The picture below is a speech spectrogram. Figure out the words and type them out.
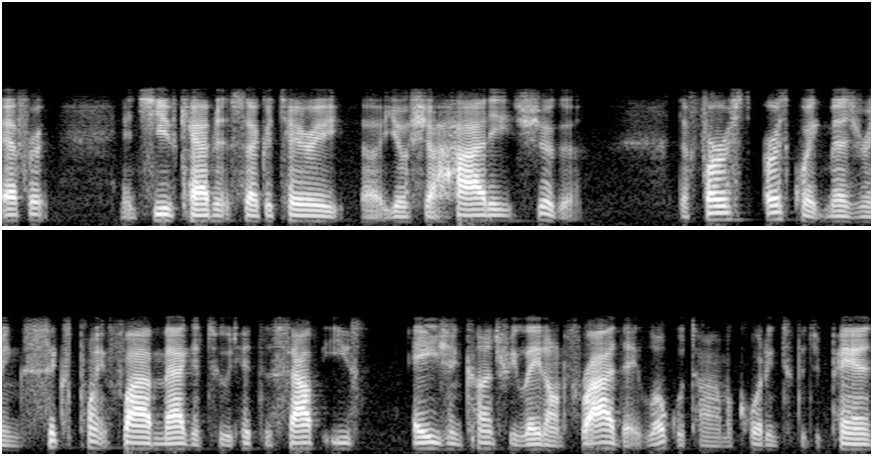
effort, and Chief Cabinet Secretary uh, Yoshihide Suga. The first earthquake measuring 6.5 magnitude hit the southeast Asian country late on Friday, local time, according to the Japan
